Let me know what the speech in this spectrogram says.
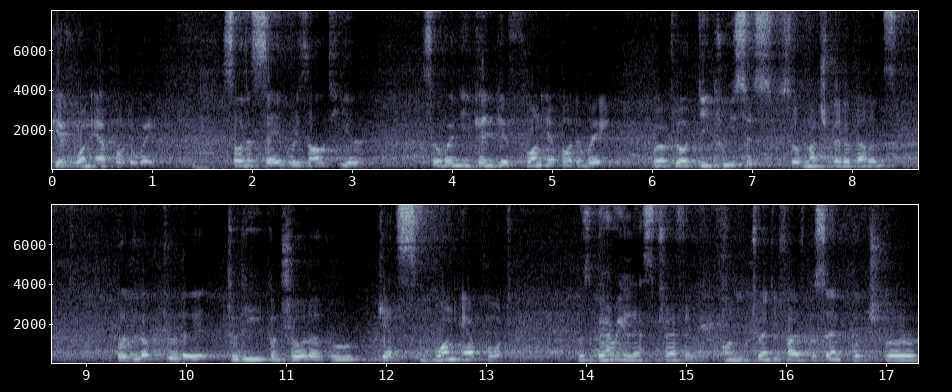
give one airport away. So the same result here. So when you can give one airport away, workload decreases, so much better balance. But look to the, to the controller who gets one airport with very less traffic, only 25%, which were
